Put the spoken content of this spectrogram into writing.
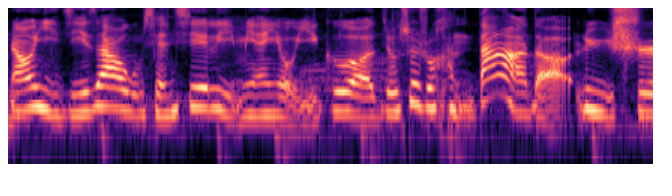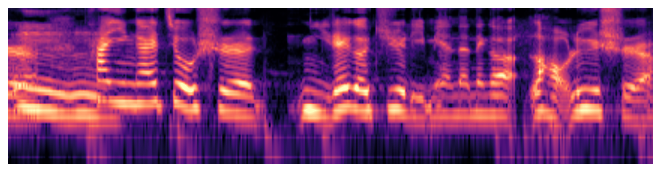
然后以及在《傲骨贤妻》里面有一个就岁数很大的律师，他应该就是你这个剧里面的那个老律师，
